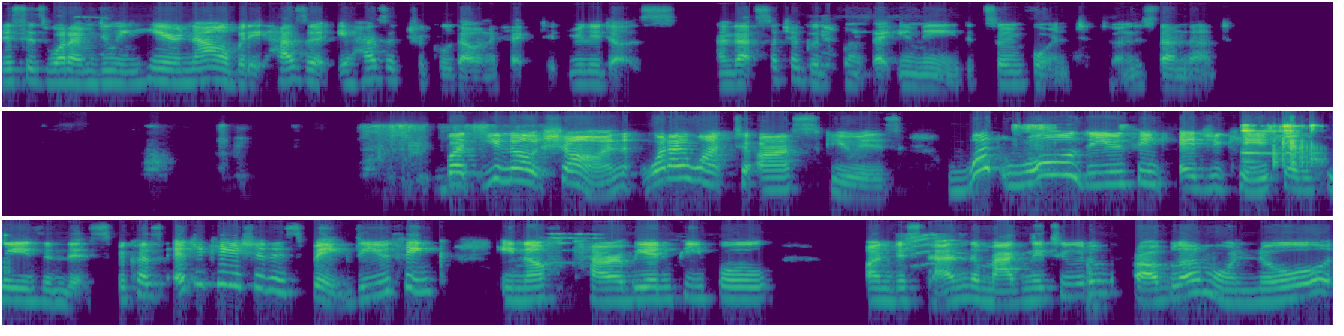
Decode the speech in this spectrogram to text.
this is what I'm doing here now, but it has a it has a trickle down effect. It really does. And that's such a good point that you made. It's so important to understand that. But you know, Sean, what I want to ask you is what role do you think education plays in this? Because education is big. Do you think enough Caribbean people understand the magnitude of the problem or know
